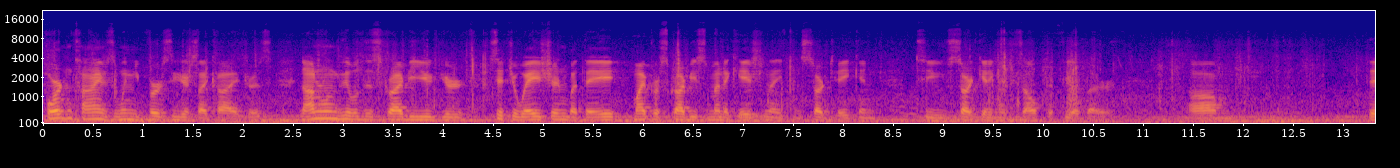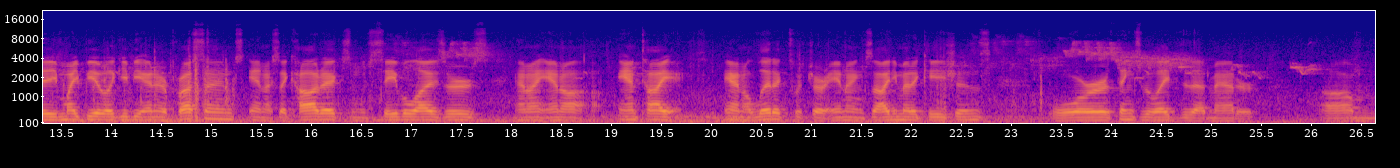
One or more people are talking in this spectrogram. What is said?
important times when you first see your psychiatrist. Not only will they will describe to you your situation, but they might prescribe you some medication that you can start taking to start getting yourself to feel better. Um, they might be able to give you antidepressants, antipsychotics, mood stabilizers, anti-analytics, which are anti-anxiety medications, or things related to that matter. Um,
